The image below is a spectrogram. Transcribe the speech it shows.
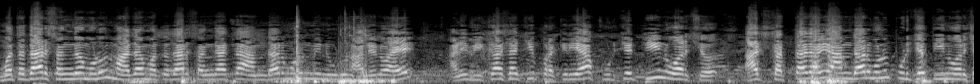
मतदारसंघ म्हणून माझा मतदारसंघाचा आमदार म्हणून मी निवडून आलेलो आहे. आणि विकासाची प्रक्रिया पुढचे तीन वर्ष आज सत्ताधारी आमदार म्हणून पुढचे तीन वर्ष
